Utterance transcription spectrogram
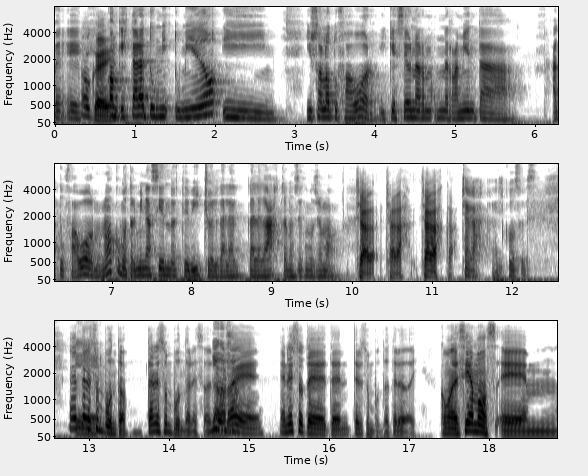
eh, conquistar a tu, tu miedo y, y usarlo a tu favor? Y que sea una, herramienta a tu favor, ¿no? Como termina siendo este bicho, el gala- Galagasca, no sé cómo se llama. Chaga- chaga- chagasca. Chagasca, el coso ese. Eh, tenés Eh, un punto, tenés un punto en eso. La verdad yo. que en eso te, te- tenés un punto, te lo doy. Como decíamos, em,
